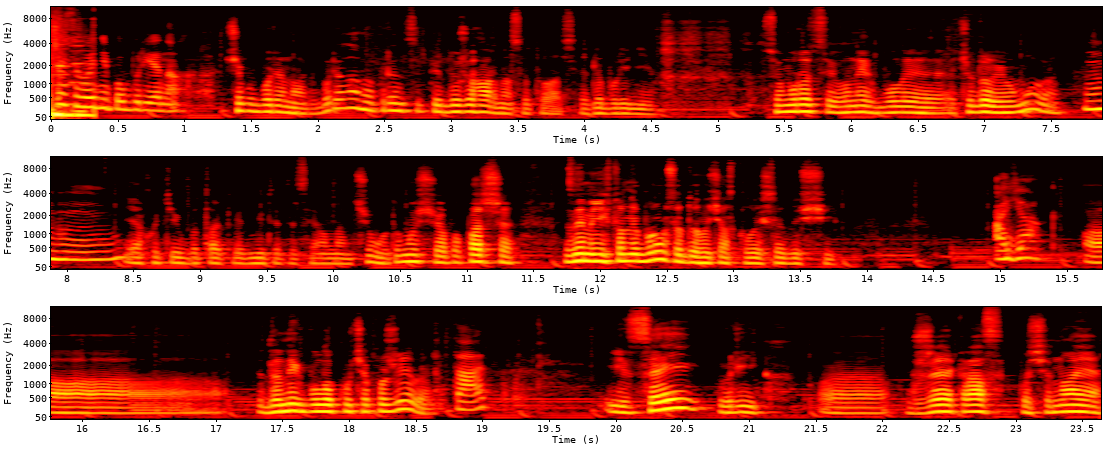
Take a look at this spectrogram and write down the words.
Що сьогодні по бур'янах? Що по бурянах? З бурянами, в принципі, дуже гарна ситуація для бурянів. В цьому році у них були чудові умови. Угу. Я хотів би так відмітити цей момент. Чому? Тому що, по-перше, з ними ніхто не боровся довгий час, коли йшли дощі. А як? А для них була куча поживи. Так. І в цей рік е, вже якраз починає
